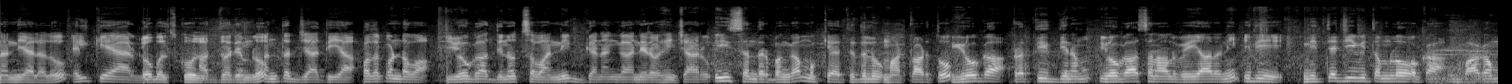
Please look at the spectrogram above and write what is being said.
నంద్యాలలో ఎల్కేఆర్ గ్లోబల్ స్కూల్ ఆధ్వర్యంలో అంతర్జాతీయ పదకొండవ యోగా దినోత్సవాన్ని ఘనంగా నిర్వహించారు. ఈ సందర్భంగా ముఖ్య అతిథులు మాట్లాడుతూ యోగా ప్రతి దినం యోగాసనాలు వేయాలని ఇది నిత్య జీవితంలో ఒక భాగం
